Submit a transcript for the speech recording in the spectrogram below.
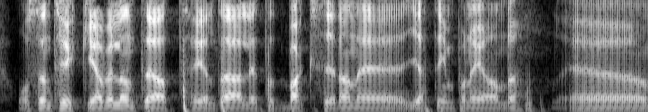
och sen tycker jag väl inte att, helt ärligt, att backsidan är jätteimponerande. Eh,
